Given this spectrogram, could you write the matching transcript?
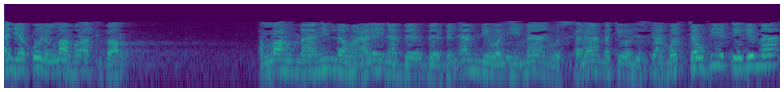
أن يقول الله أكبر اللهم أهله علينا بالأمن والإيمان والسلامة والإسلام والتوفيق لما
